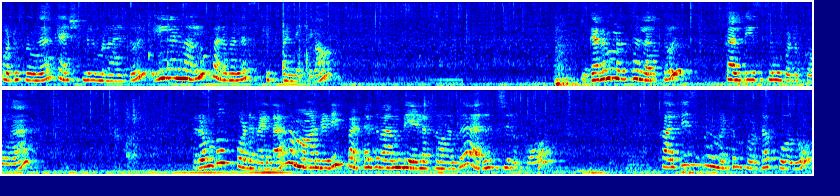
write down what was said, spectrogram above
போட்டுக்கோங்க காஷ்மீரி மிளகாய் தூள். இல்லைனாலும் பரவாயில்ல ஸ்கிப் பண்ணிக்கலாம். கரம் மசாலா தூள் கால் டீஸ்பூன் போட்டுக்கோங்க. ரொம்ப போட வேண்டாம். நம்ம ஆல்ரெடி பட்டை கிராம்பு ஏலக்காய் வந்து அரைச்சிருக்கோம். கால் டீஸ்பூன் மட்டும் போட்டால் போதும்.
